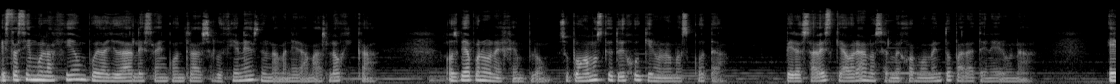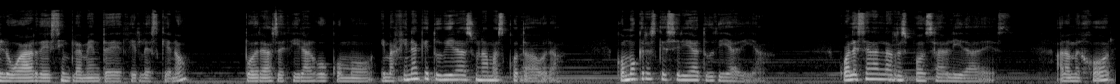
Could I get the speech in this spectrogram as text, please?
Esta simulación puede ayudarles a encontrar soluciones de una manera más lógica. Os voy a poner un ejemplo. Supongamos que tu hijo quiere una mascota, pero sabes que ahora no es el mejor momento para tener una. En lugar de simplemente decirles que no, podrás decir algo como, imagina que tuvieras una mascota ahora. ¿Cómo crees que sería tu día a día? ¿Cuáles serán las responsabilidades? A lo mejor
